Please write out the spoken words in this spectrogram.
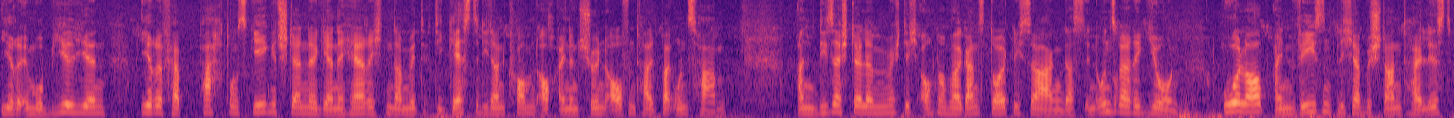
ihre Immobilien, ihre Verpachtungsgegenstände gerne herrichten, damit die Gäste, die dann kommen, auch einen schönen Aufenthalt bei uns haben. An dieser Stelle möchte ich auch noch mal ganz deutlich sagen, dass in unserer Region Urlaub ein wesentlicher Bestandteil ist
